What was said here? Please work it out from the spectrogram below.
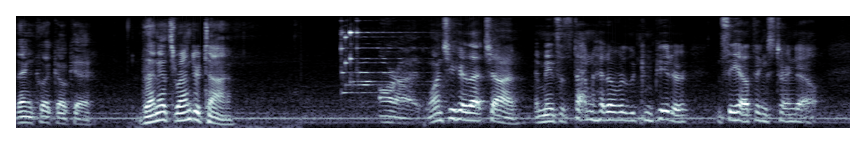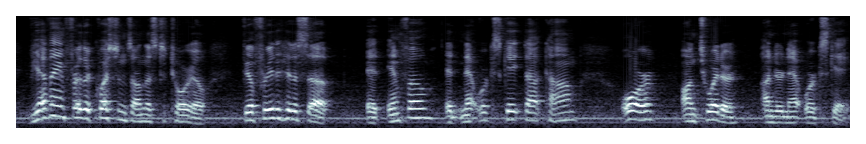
Then click OK. Then it's render time. Alright, once you hear that chime, it means it's time to head over to the computer and see how things turned out. If you have any further questions on this tutorial, feel free to hit us up at info at networkskate.com or on Twitter under NetworkSkate.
